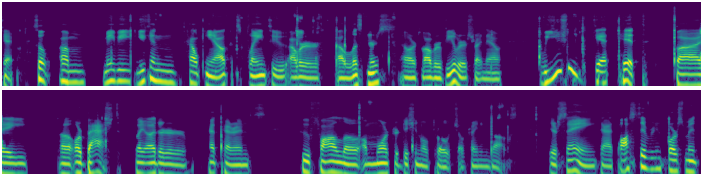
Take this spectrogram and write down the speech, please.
Okay so um maybe you can help me out explain to our uh, listeners or to our viewers right now. We usually get hit by uh, or bashed by other pet parents who follow a more traditional approach of training dogs. They're saying that positive reinforcement,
